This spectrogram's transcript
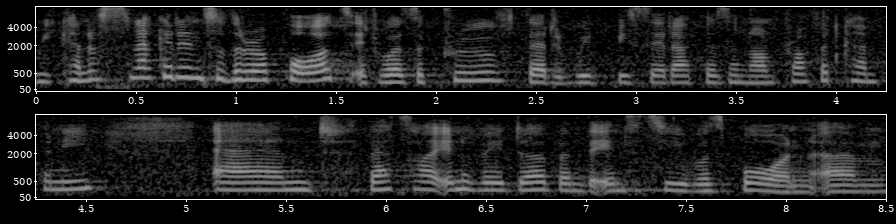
we kind of snuck it into the report. It was approved that it would be set up as a non-profit company. And that's how Innovate Durban, the entity, was born. Um,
